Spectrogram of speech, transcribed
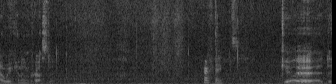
Now we can encrust it. Perfect. Good.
